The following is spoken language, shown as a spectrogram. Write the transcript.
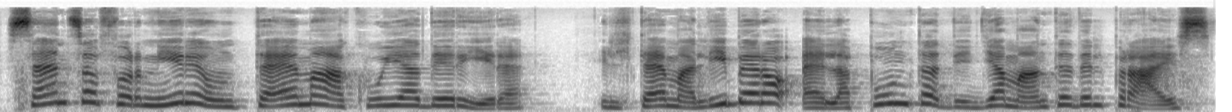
senza fornire un tema a cui aderire. Il tema libero è la punta di diamante del Price,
